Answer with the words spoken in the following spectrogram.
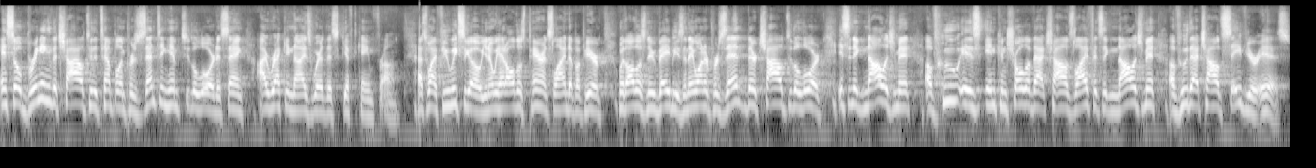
And so bringing the child to the temple and presenting him to the Lord is saying, I recognize where this gift came from. That's why a few weeks ago, you know, we had all those parents lined up up here with all those new babies and they wanted to present their child to the Lord. It's an acknowledgement of who is in control of that child's life. It's acknowledgement of who that child's savior is.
